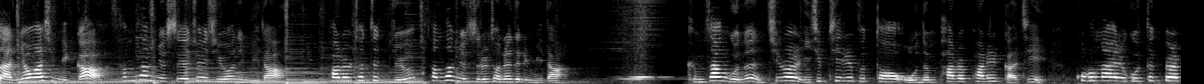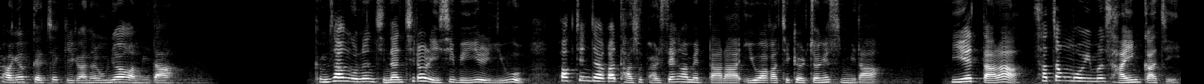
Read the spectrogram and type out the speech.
안녕하십니까? 삼삼뉴스의 최지원입니다. 8월 첫째 주 삼삼뉴스를 전해드립니다. 금산구는 7월 27일부터 오는 8월 8일까지 코로나19 특별 방역 대책 기간을 운영합니다. 금산구는 지난 7월 22일 이후 확진자가 다수 발생함에 따라 이와 같이 결정했습니다. 이에 따라 사적 모임은 4인까지,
